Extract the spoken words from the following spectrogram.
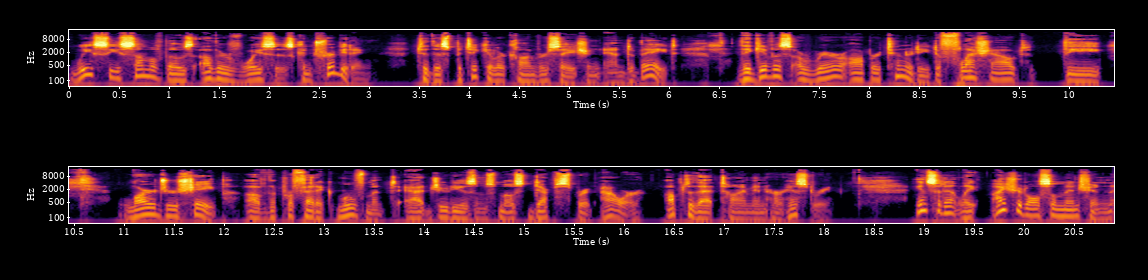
we see some of those other voices contributing to this particular conversation and debate. They give us a rare opportunity to flesh out the larger shape of the prophetic movement at Judaism's most desperate hour up to that time in her history. Incidentally, I should also mention,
